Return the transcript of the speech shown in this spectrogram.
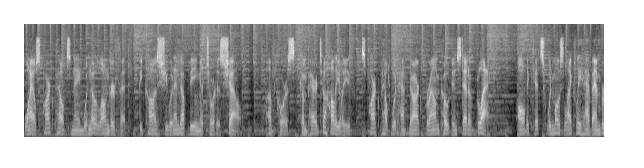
While Sparkpelt's name would no longer fit, because she would end up being a tortoise shell. Of course, compared to Hollyleaf, Sparkpelt would have dark brown coat instead of black. All the kits would most likely have amber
